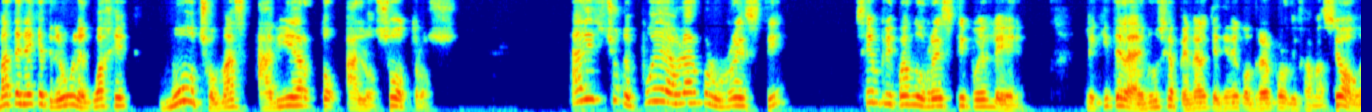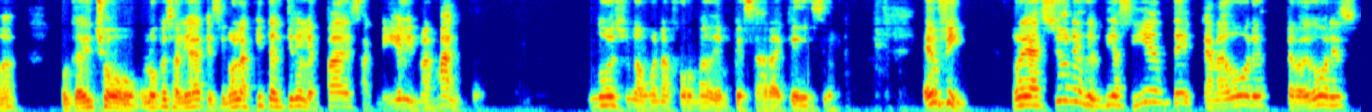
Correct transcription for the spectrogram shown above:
va a tener que tener un lenguaje mucho más abierto a los otros ha dicho que puede hablar con Urresti, siempre y cuando Urresti pues le, le quite la denuncia penal que tiene contra él por difamación, ¿ah? porque ha dicho López Aliaga que si no la quita él tiene la espada de San Miguel y no es manco. No es una buena forma de empezar, hay que decir. En fin, reacciones del día siguiente, ganadores, perdedores,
